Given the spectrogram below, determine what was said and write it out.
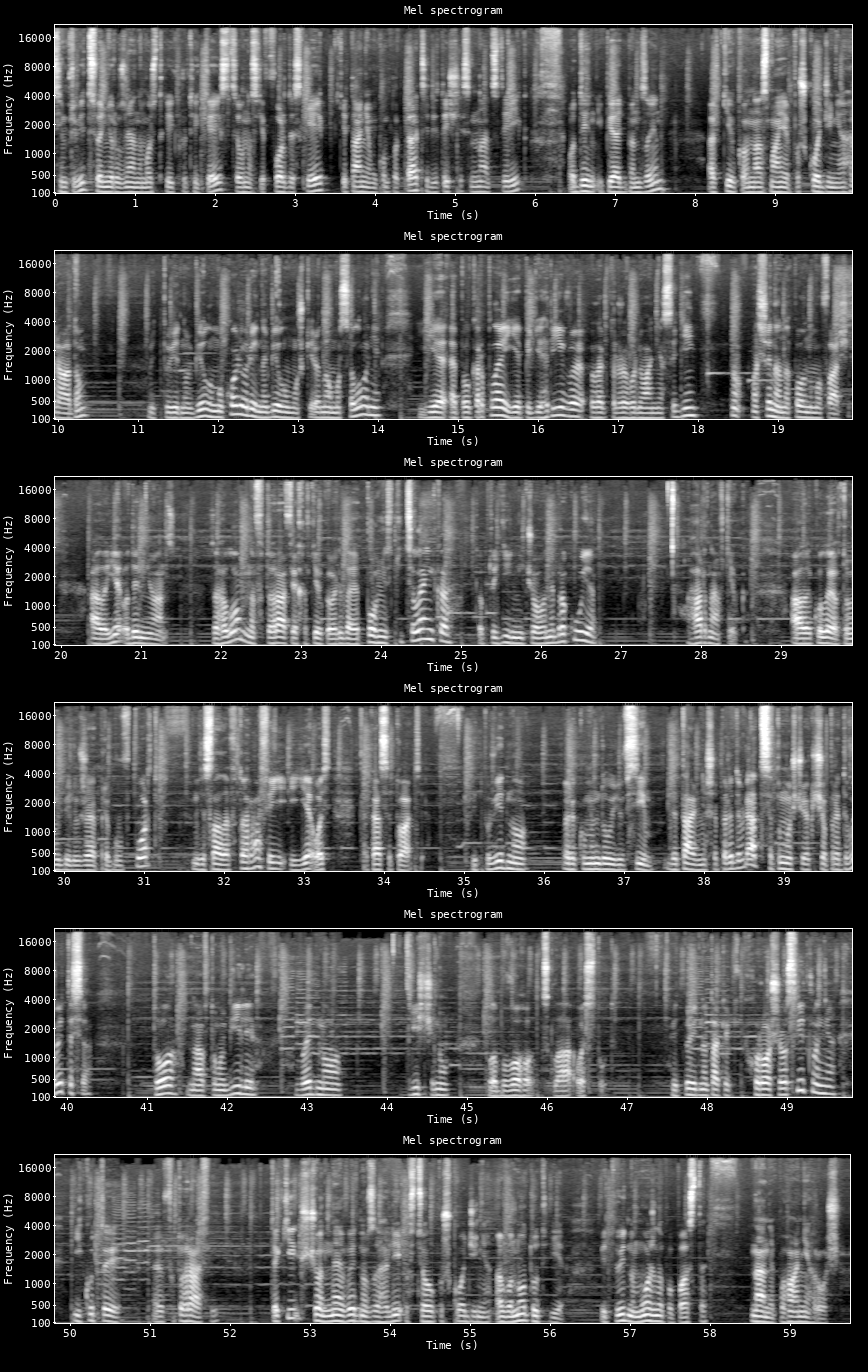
Всім привіт! Сьогодні розглянемо ось такий крутий кейс. Це у нас є Ford Escape, Titanium комплектації 2017 рік, 1,5 бензин. Автівка у нас має пошкодження градом. Відповідно, в білому кольорі, на білому шкіряному салоні. Є Apple CarPlay, є підігріви, електрорегулювання сидінь. Ну, машина на повному фарші. Але є один нюанс. Загалом на фотографіях автівка виглядає повністю ціленька, тобто їй нічого не бракує. Гарна автівка. Але коли автомобіль вже прибув в порт, відіслали фотографії і є ось така ситуація. Відповідно, рекомендую всім детальніше передивлятися, тому що якщо придивитися, то на автомобілі видно тріщину лобового скла ось тут. Відповідно, так як хороше освітлення і кути е, фотографій такі, що не видно взагалі ось цього пошкодження, а воно тут є. Відповідно, можна попасти на непогані гроші.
